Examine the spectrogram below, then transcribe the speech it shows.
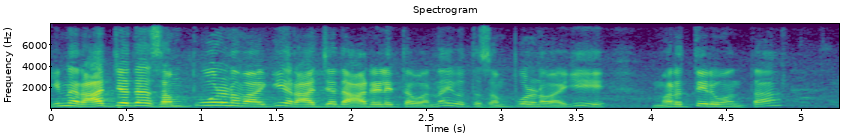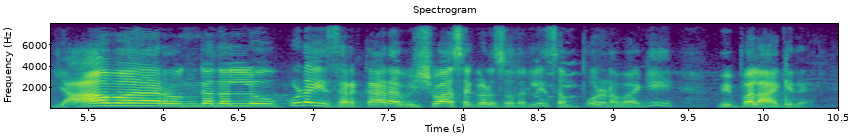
ಇನ್ನು ರಾಜ್ಯದ ಸಂಪೂರ್ಣವಾಗಿ, ರಾಜ್ಯದ ಆಡಳಿತವನ್ನು ಇವತ್ತು ಸಂಪೂರ್ಣವಾಗಿ ಮರೆತಿರುವಂಥ ಯಾವ ರಂಗದಲ್ಲೂ ಕೂಡ ಈ ಸರ್ಕಾರ ವಿಶ್ವಾಸ ಗಳಿಸೋದ್ರಲ್ಲಿ ಸಂಪೂರ್ಣವಾಗಿ ವಿಫಲ ಆಗಿದೆ.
